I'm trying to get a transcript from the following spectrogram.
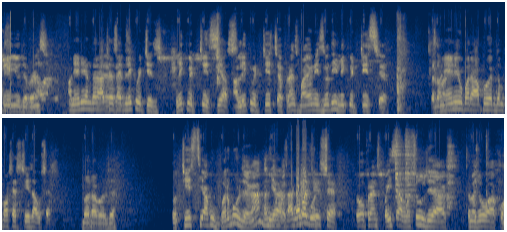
ક્લીન છે ફ્રેન્ડ્સ અને એની અંદર આ છે સાહેબ liquid cheese liquid cheese yes આ લિક્વિડ ચીઝ છે ફ્રેન્ડ્સ માયોનીઝ નથી લિક્વિડ ચીઝ છે. અને એની ઉપર આપણું એકદમ પ્રોસેસ ચીઝ આવશે. બરાબર છે. તો ચીઝથી આખું ભરપૂર છે હા? ડબલ ચીઝ છે. તો ફ્રેન્ડ્સ પૈસા વસૂલ છે આ તમે જોવો આખો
